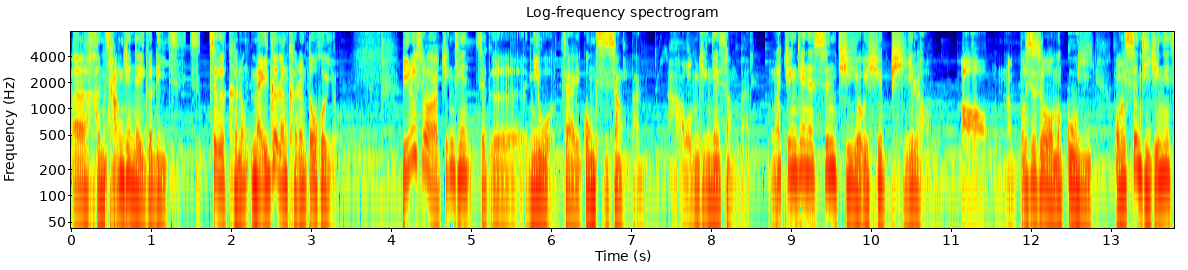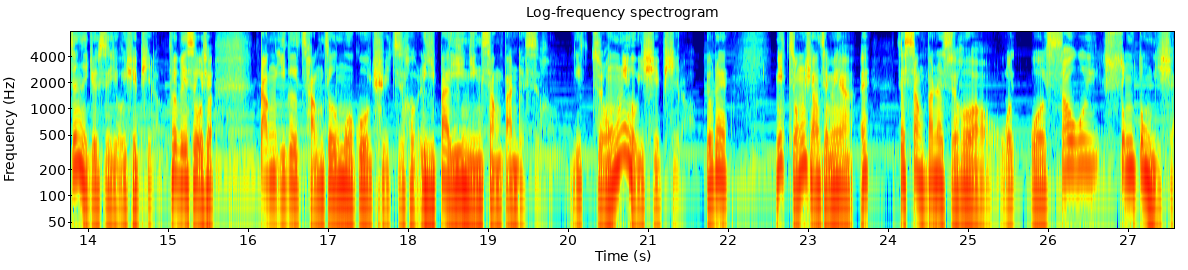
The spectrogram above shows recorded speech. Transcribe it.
呃，很常见的一个例子，这这个可能每一个人可能都会有，比如说啊，今天这个你我在公司上班啊，我们今天上班，那今天的身体有一些疲劳哦，那不是说我们故意，我们身体今天真的就是有一些疲劳，特别是我说，当一个长周末过去之后，礼拜一您上班的时候，你总有一些疲劳，对不对？你总想怎么样？哎，在上班的时候啊，我我稍微松动一下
